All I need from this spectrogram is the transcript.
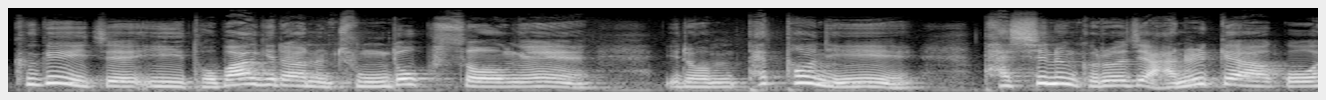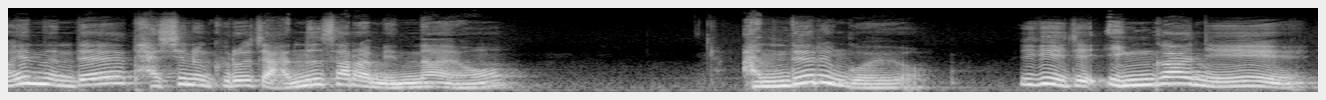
그게 이제 이 도박이라는 중독성의 이런 패턴이 다시는 그러지 않을게 하고 했는데 다시는 그러지 않는 사람 있나요? 안 되는 거예요. 이게 이제 인간이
